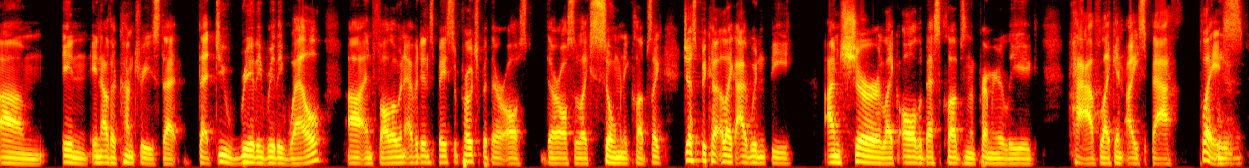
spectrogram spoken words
um, in in other countries that that do really really well uh, and follow an evidence based approach. But there are also there are also like so many clubs. Like just because like I wouldn't be, I'm sure like all the best clubs in the Premier League have like an ice bath place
